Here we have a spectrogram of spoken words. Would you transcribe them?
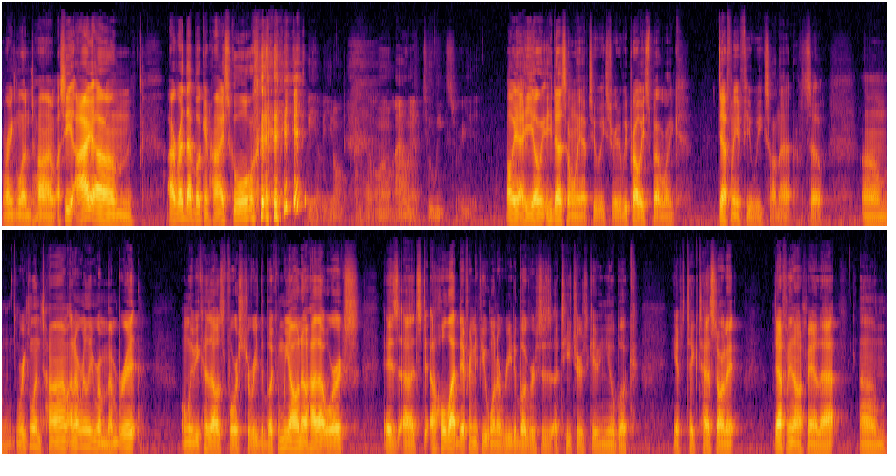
Wrinkle in Time. I see. I um I read that book in high school. Yeah, but you don't. I, have, I only have two weeks to read. Oh yeah, he only he does only have two weeks to read it. We probably spent like definitely a few weeks on that. So um, Wrinkle in Time. I don't really remember it, only because I was forced to read the book, and we all know how that works. Is uh, it's a whole lot different if you want to read a book versus a teacher's giving you a book. You have to take a test on it. Definitely not a fan of that. Um,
